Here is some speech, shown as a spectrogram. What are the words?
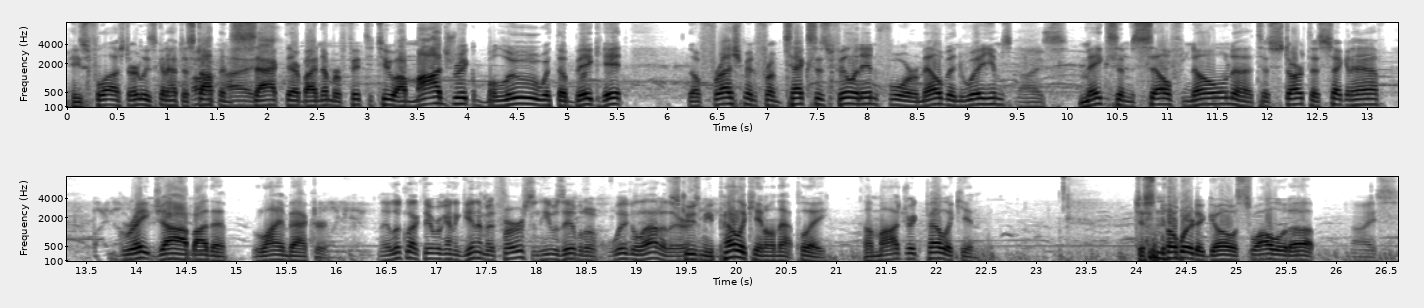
He's flushed. Early's going to have to stop and nice. sack there by number 52. Amadric Blue with the big hit. The freshman from Texas filling in for Melvin Williams Nice. makes himself known uh, to start the second half. Great job by the linebacker. They looked like they were going to get him at first, and he was able to wiggle out of there. Excuse me, Pelican on that play. A Modric Pelican. Just nowhere to go, swallowed up. Nice.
